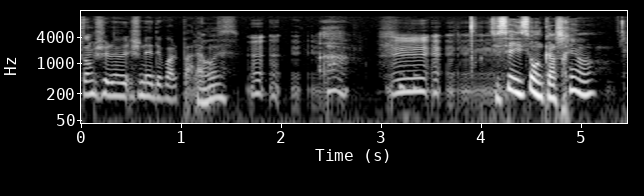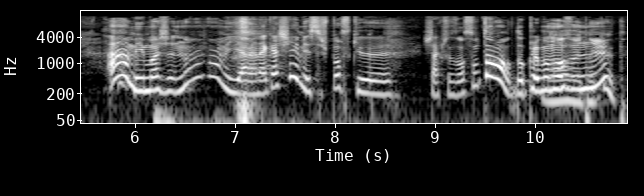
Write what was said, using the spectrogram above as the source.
Donc je ne, je ne dévoile pas là. Ah ouais Mm, mm, mm. Ah. Tu sais, ici on cache rien. hein. Ah, mais moi, je... non, non, mais il n'y a rien à cacher. Mais je pense que chaque chose en son temps. Donc le moment Non, venu, t'inquiète.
